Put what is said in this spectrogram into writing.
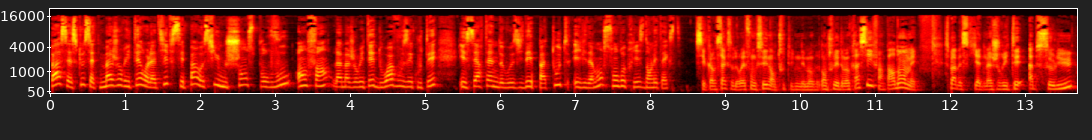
passent. Est-ce que cette majorité relative, c'est pas aussi une chance pour vous? Enfin, la majorité doit vous écouter et certaines de vos idées, pas toutes évidemment, sont reprises dans les textes. C'est comme ça que ça devrait fonctionner dans, toutes les démocraties. Enfin, pardon, mais c'est pas parce qu'il y a de majorité absolue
